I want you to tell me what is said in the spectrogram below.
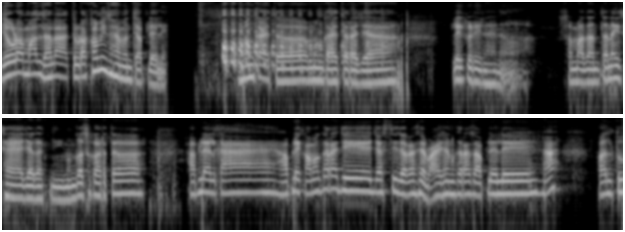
जेवढा माल झाला तेवढा कमी आहे म्हणते आपल्याला. मग काय तर मग काय तर राजा. लेकडे नाही ना समाधान तर नाहीच आहे या जगात मग कसं करतं? आपल्याला काय? आपले कामं करायचे. जास्ती जगाचे भाषण करायचं आपल्याला हा? फालतू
